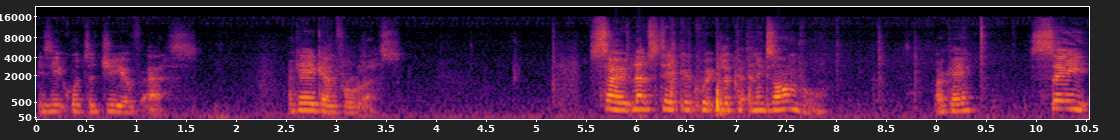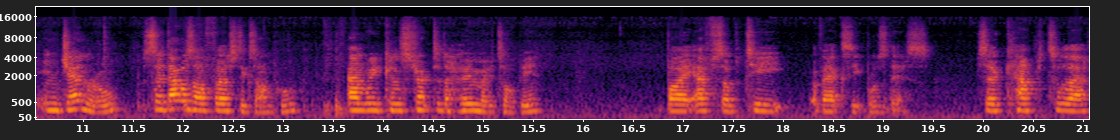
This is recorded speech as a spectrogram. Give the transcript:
is equal to g of s. Okay, again for all s. So let's take a quick look at an example. Okay, say in general, so that was our first example, and we constructed a homotopy by f sub t of x equals this. So capital F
